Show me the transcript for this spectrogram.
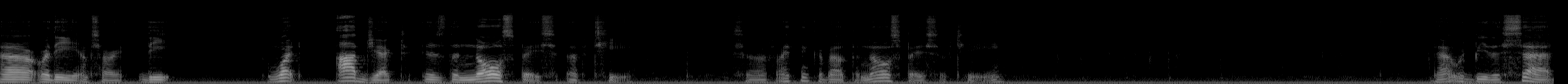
Uh, or the, I'm sorry, the, what object is the null space of T? So if I think about the null space of T, that would be the set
